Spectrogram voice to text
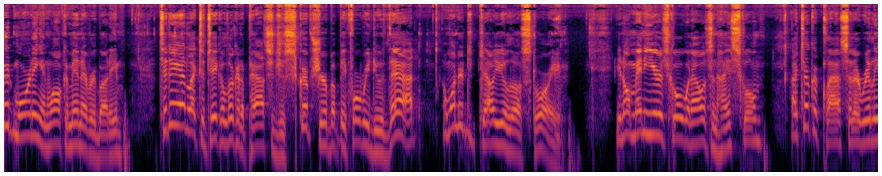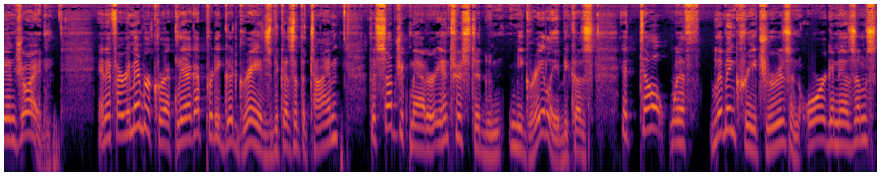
Good morning and welcome in, everybody. Today I'd like to take a look at a passage of Scripture, but before we do that, I wanted to tell you a little story. You know, many years ago when I was in high school, I took a class that I really enjoyed. And if I remember correctly, I got pretty good grades because at the time, the subject matter interested me greatly because it dealt with living creatures and organisms,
